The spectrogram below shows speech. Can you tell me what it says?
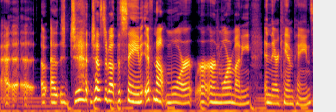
just about the same, if not more, or earn more money in their campaigns.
